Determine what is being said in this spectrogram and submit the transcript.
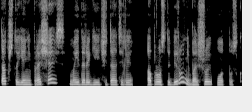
Так что я не прощаюсь, мои дорогие читатели, а просто беру небольшой отпуск.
